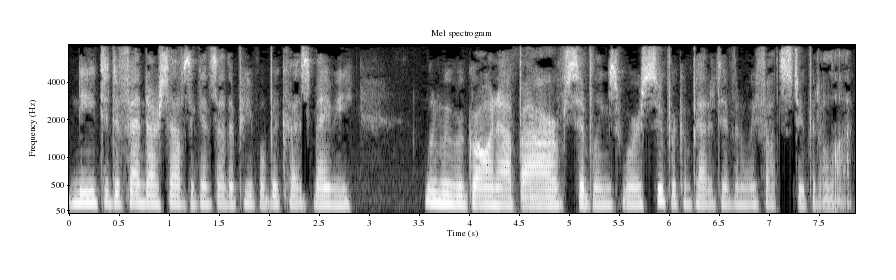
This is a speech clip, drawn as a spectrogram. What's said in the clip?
need to defend ourselves against other people because maybe when we were growing up, our siblings were super competitive and we felt stupid a lot.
